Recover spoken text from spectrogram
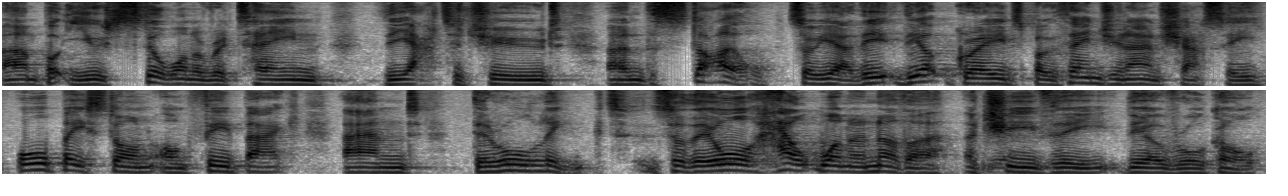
um, but you still want to retain the attitude and the style. So yeah, the, the upgrades, both engine and chassis, all based on, on feedback and they're all linked. So they all help one another achieve yeah. the, the overall goal.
